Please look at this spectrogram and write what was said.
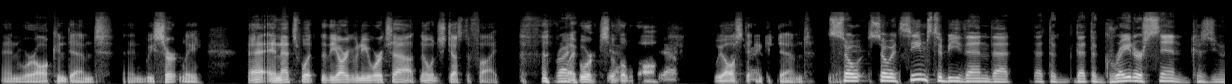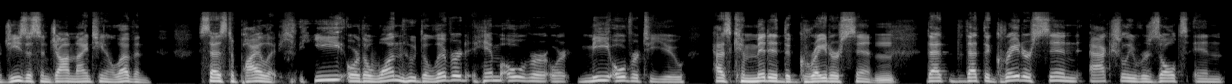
and we're all condemned. And we certainly, and that's what the argument he works out. No one's justified right. by works yeah. of the law. Yeah. We all stand right. condemned. So, so it seems to be then that that the that the greater sin, because you know Jesus in John 19, 11 says to Pilate, he or the one who delivered him over or me over to you has committed the greater sin. Mm. That that the greater sin actually results in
